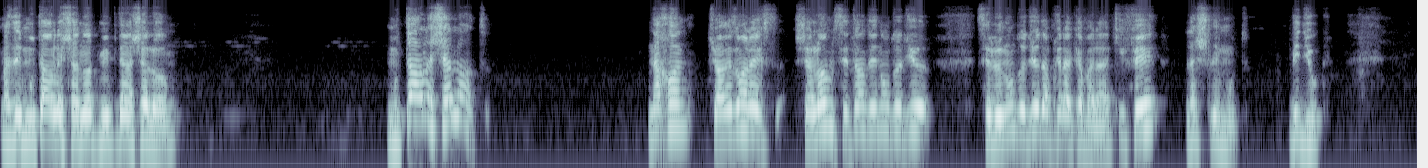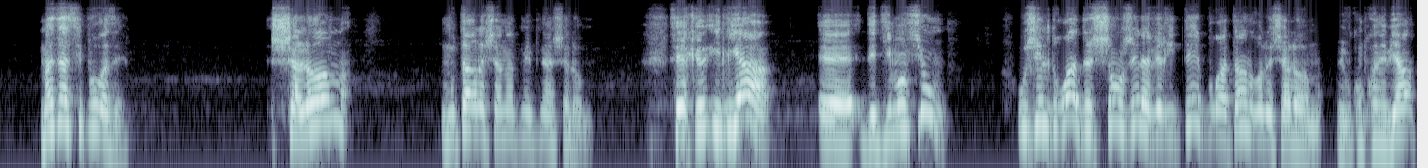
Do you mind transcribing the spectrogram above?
Shanot mipne Shalom. Mutar le Shalot. Nachon, tu as raison Alex. Shalom, c'est un des noms de Dieu. C'est le nom de Dieu d'après la Kabbalah qui fait la Shlemut. Bidiouk. Maza Sipur Shalom, Mutar le Shanot mipne Shalom. C'est-à-dire qu'il y a euh, des dimensions où j'ai le droit de changer la vérité pour atteindre le shalom. Mais vous comprenez bien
